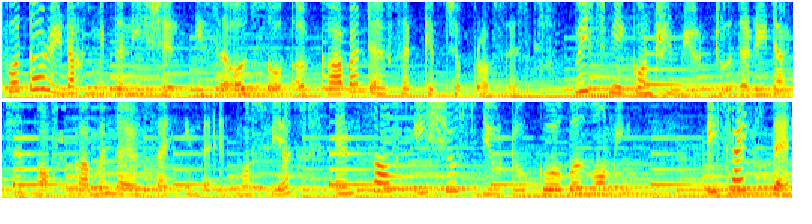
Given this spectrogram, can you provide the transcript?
Photoredox methanation is also a carbon dioxide capture process which may contribute to the reduction of carbon dioxide in the atmosphere and solve issues due to global warming. Besides that,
